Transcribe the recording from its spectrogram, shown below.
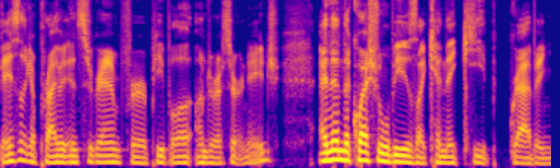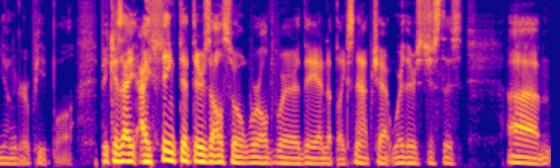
basically like a private Instagram for people under a certain age. And then the question will be is like, can they keep grabbing younger people? Because I, I think that there's also a world where they end up like Snapchat, where there's just this. Um,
